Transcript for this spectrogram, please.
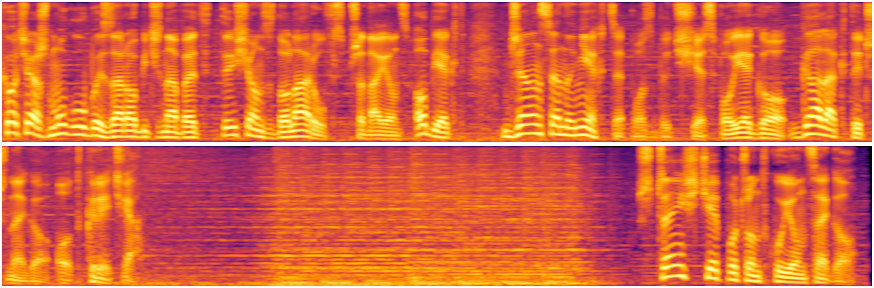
Chociaż mógłby zarobić nawet tysiąc dolarów sprzedając obiekt, Jansen nie chce pozbyć się swojego galaktycznego odkrycia. Szczęście początkującego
